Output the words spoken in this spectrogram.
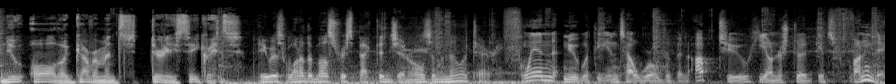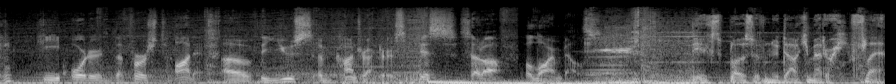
knew all the government's dirty secrets. He was one of the most respected generals in the military. Flynn knew what the intel world had been up to. He understood its funding. He ordered the first audit of the use of contractors. This set off alarm bells. The explosive new documentary, Flynn,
